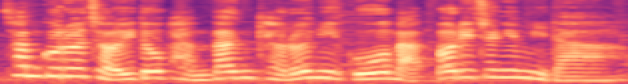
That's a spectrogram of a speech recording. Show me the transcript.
참고로 저희도 반반 결혼이고 맞벌이 중입니다.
